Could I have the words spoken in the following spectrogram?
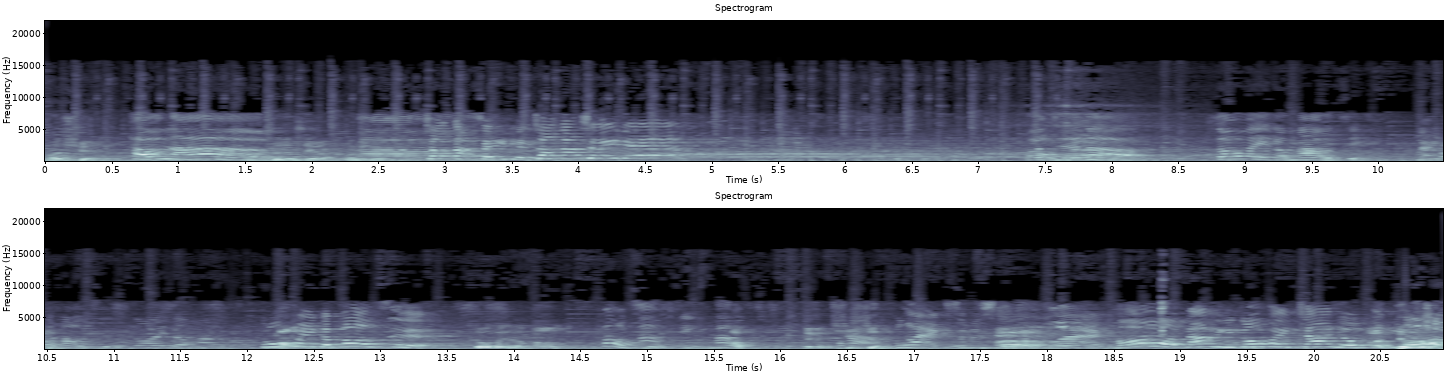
我选？好难。这个先怎么选？张大声一点，张大声一点。我觉得多了一个帽子，哪个帽子？多一个帽子。多会一个帽子，多会一个帽子，帽子顶帽子，这个旗，black 是不是、？black，哦，哪里都会加油运动。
